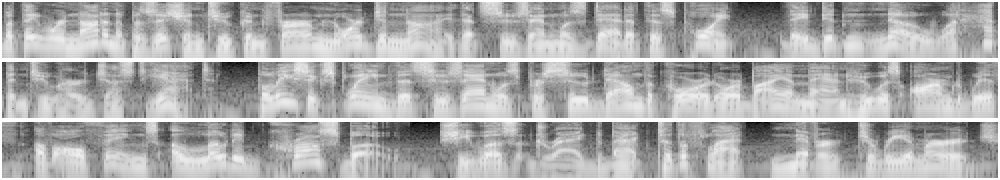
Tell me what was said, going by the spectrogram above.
but they were not in a position to confirm nor deny that Suzanne was dead at this point. They didn't know what happened to her just yet. Police explained that Suzanne was pursued down the corridor by a man who was armed with, of all things, a loaded crossbow. She was dragged back to the flat, never to reemerge.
